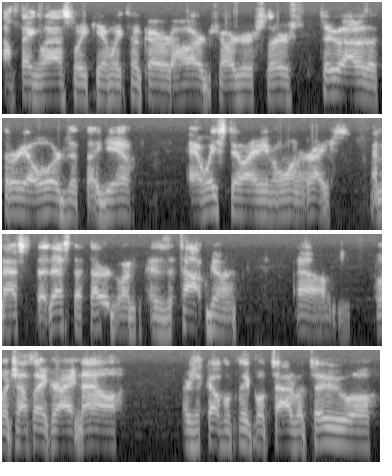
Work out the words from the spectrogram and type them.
I think last weekend we took over the hard chargers. So there's two out of the three awards that they give, and we still ain't even won a race. And that's the that's the third one is the Top Gun, um, which I think right now there's a couple people tied with two. Well,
